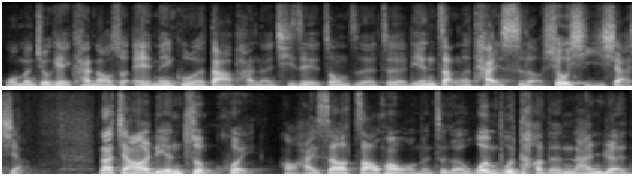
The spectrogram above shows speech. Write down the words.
我们就可以看到说，哎，美股的大盘呢，其实也终止了这个连涨的态势了，休息一下下。那讲到联准会，好，还是要召唤我们这个问不倒的男人，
